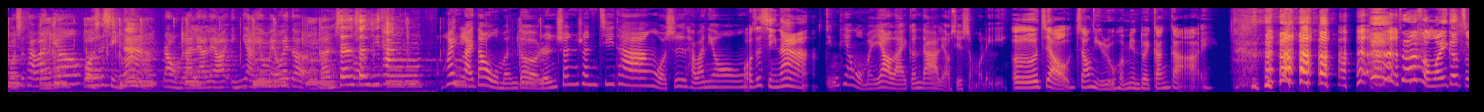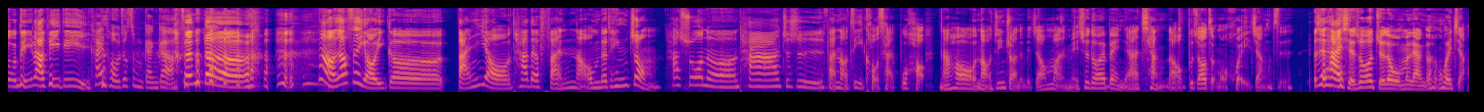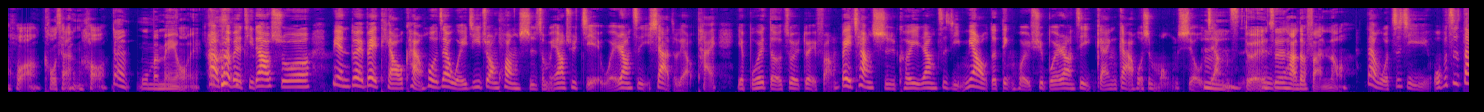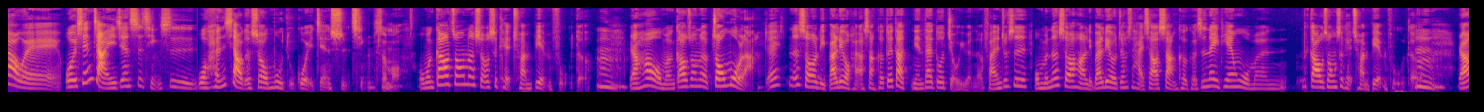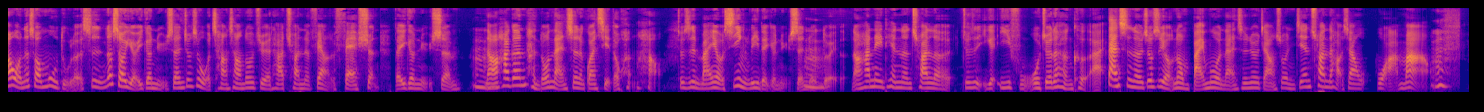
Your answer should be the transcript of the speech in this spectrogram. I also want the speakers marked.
Speaker 1: 我是台湾妞，
Speaker 2: 我是喜娜，
Speaker 1: 让我们来聊聊营养又美味的
Speaker 2: 人生参鸡汤。
Speaker 1: 欢迎来到我们的人生参鸡汤，我是台湾妞，
Speaker 2: 我是喜娜。
Speaker 1: 今天我们要来跟大家聊些什么嘞？
Speaker 2: 鹅脚教你如何面对尴尬癌。这是什么一个主题啦？P D
Speaker 1: 开头就这么尴尬，
Speaker 2: 真的。那好像是有一个版友他的烦恼，我们的听众他说呢，他就是烦恼自己口才不好，然后脑筋转的比较慢，每次都会被人家呛到，不知道怎么回这样子。而且他还写说，觉得我们两个很会讲话，口才很好，但我们没有哎。
Speaker 1: 他有特别提到说，面对被调侃或者在危机状况时，怎么样去解围，让自己下得了台，也不会得罪对方。被呛时，可以让自己妙的顶回去，不会让自己尴尬或是蒙羞这样子。
Speaker 2: 对，这是他的烦恼。
Speaker 1: 但我自己我不知道哎，我先讲一件事情，是我很小的时候目睹过一件事情。
Speaker 2: 什么？
Speaker 1: 我们高中那时候是可以穿便服的，嗯，然后我们高中的周末啦，哎，那时候礼拜六还要上课，对，到年代多久远了？反正就是我们那时候好像礼拜六就是还是要上课，可是那天我们高中是可以穿便服的，嗯，然后我那时候目睹了是那时候有一个女生，就是我常常都觉得她穿的非常的 fashion 的一个女生，嗯然后她跟很多男生的关系也都很好。就是蛮有吸引力的一个女生就对了，然后她那天呢穿了就是一个衣服，我觉得很可爱，但是呢就是有那种白目的男生就讲说你今天穿的好像娃嘛，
